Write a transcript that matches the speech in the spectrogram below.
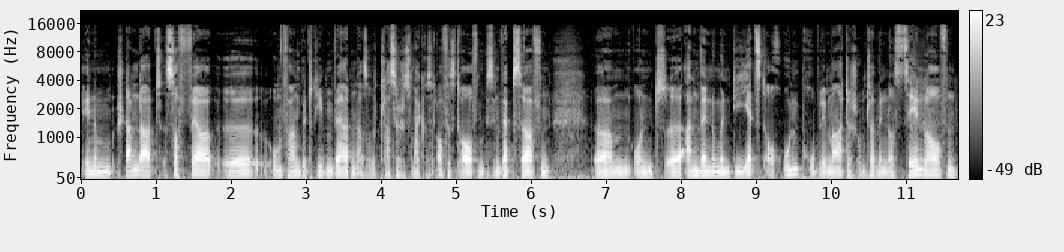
in einem Standard-Software-Umfang äh, betrieben werden, also klassisches Microsoft Office drauf, ein bisschen Websurfen ähm, und äh, Anwendungen, die jetzt auch unproblematisch unter Windows 10 laufen.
